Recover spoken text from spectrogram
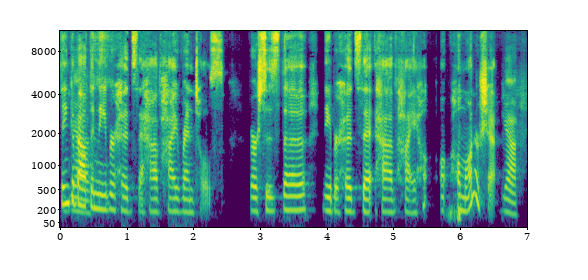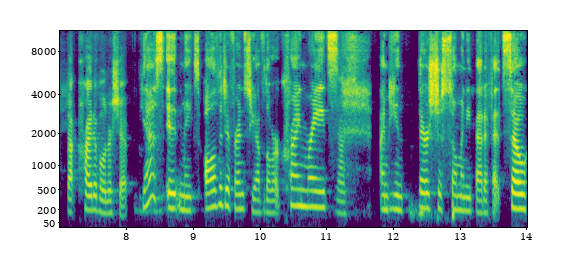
Think about the neighborhoods that have high rentals versus the neighborhoods that have high ho- uh, home ownership. yeah, that pride of ownership. Yes, mm-hmm. it makes all the difference. You have lower crime rates. Yes. I mean, there's just so many benefits. So,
